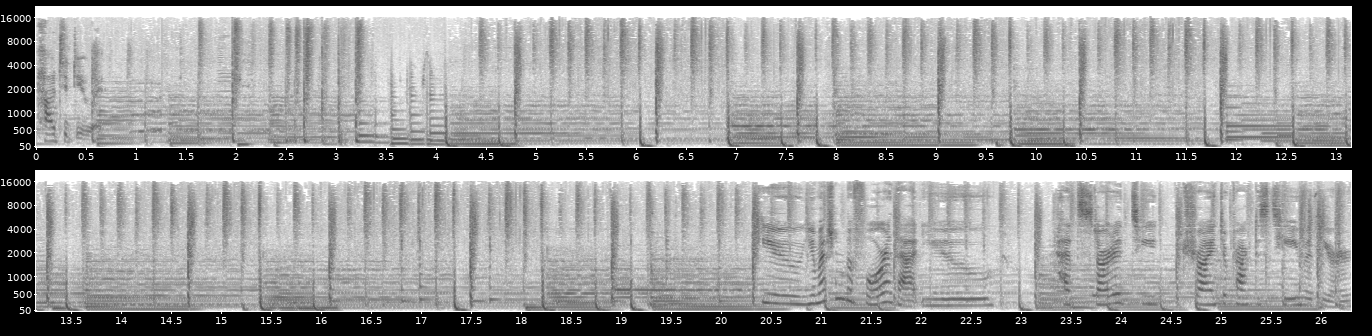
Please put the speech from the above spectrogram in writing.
how to do it. Before that you had started to try to practice tea with your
